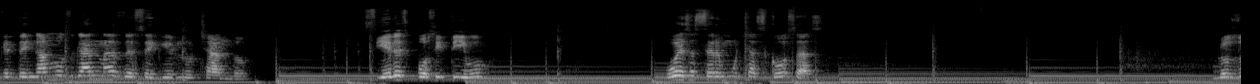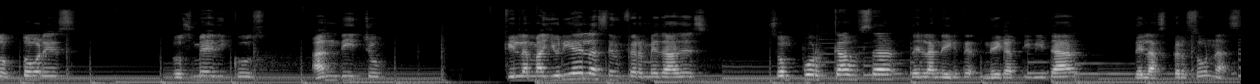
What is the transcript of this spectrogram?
que tengamos ganas de seguir luchando. Si eres positivo, puedes hacer muchas cosas. Los doctores, los médicos han dicho que la mayoría de las enfermedades son por causa de la negatividad de las personas.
